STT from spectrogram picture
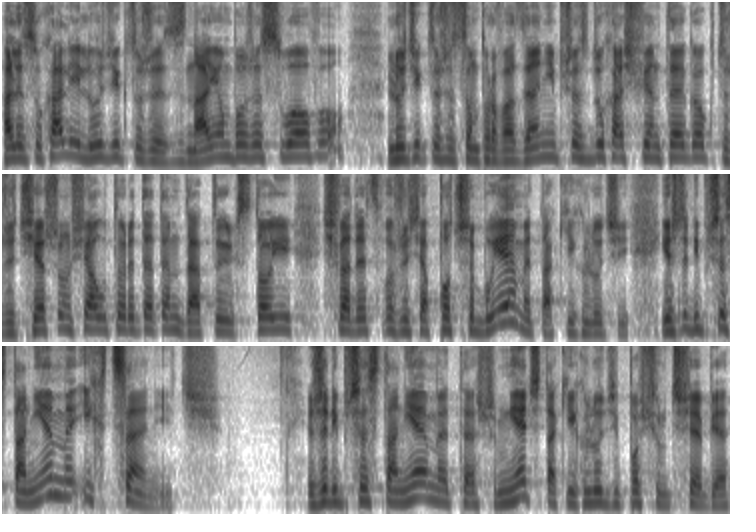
ale słuchali ludzi, którzy znają Boże Słowo, ludzi, którzy są prowadzeni przez Ducha Świętego, którzy cieszą się autorytetem, dla których stoi świadectwo życia. Potrzebujemy takich ludzi, jeżeli przestaniemy ich cenić, jeżeli przestaniemy też mieć takich ludzi pośród siebie,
